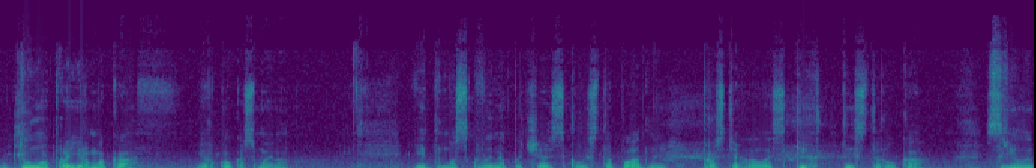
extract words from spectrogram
Дума про Єрмака Юрко Космина. Від Москви на Печерськ листопадний простягалась кіхтиста рука. Зріли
